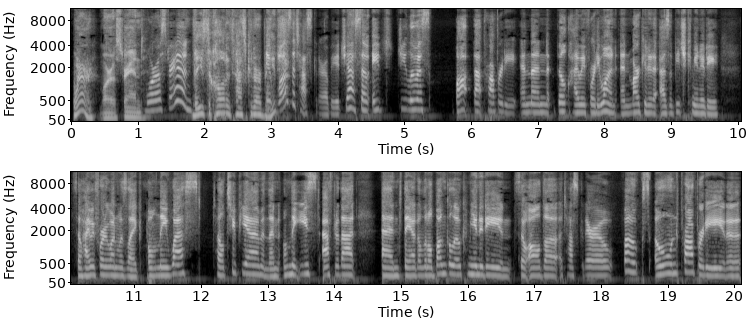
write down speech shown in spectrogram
Where? Morro Strand. Morro Strand. They used to call it Atascadero Beach. It was Atascadero Beach. Yeah. So E.G. Lewis bought that property and then built Highway 41 and marketed it as a beach community. So Highway 41 was like only west till 2 p.m. and then only east after that. And they had a little bungalow community. And so all the Atascadero folks owned property in a,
